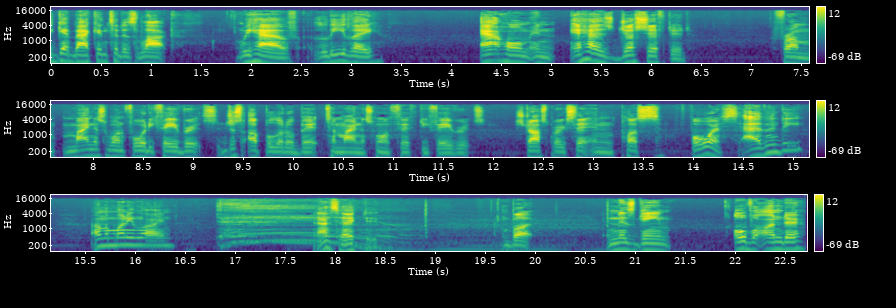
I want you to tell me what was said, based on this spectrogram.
to get back into this lock, we have Lille at home, and it has just shifted from minus 140 favorites, just up a little bit to minus 150 favorites. Strasbourg sitting plus 470 on the money line. That's hectic. But in this game, over under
